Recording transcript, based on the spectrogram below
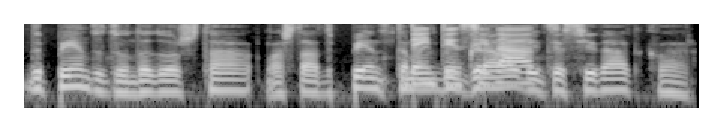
depende de onde a dor está, lá está, depende também do grau de intensidade, claro.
